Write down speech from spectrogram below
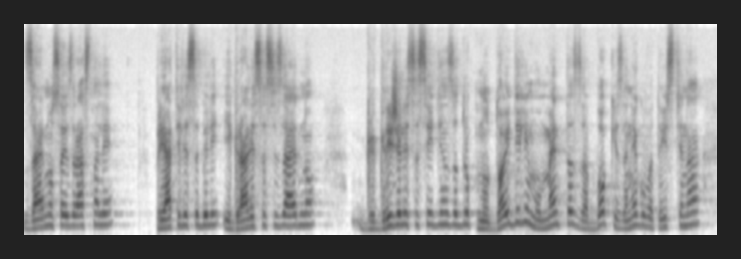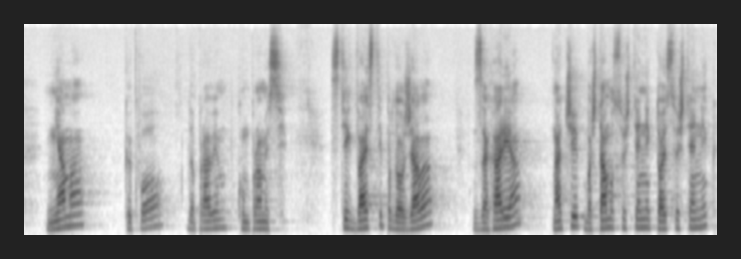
Заедно са израснали, приятели са били, играли са си заедно, грижали са се един за друг, но дойде ли момента за Бог и за Неговата истина, няма какво да правим компромиси. Стих 20 продължава. Захария, значи баща му свещеник, той свещеник,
